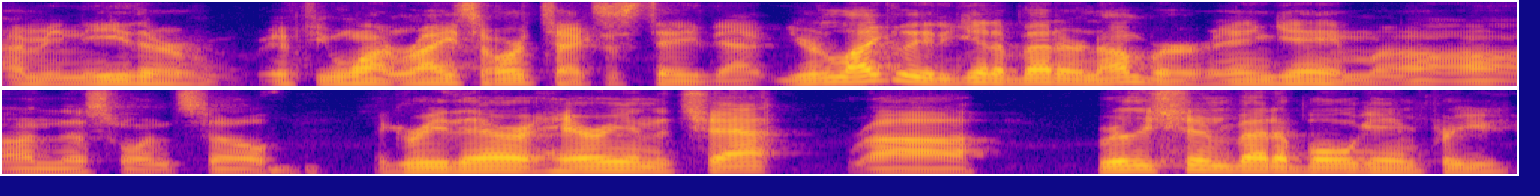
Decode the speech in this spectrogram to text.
I mean, either if you want Rice or Texas State, that you're likely to get a better number in game uh, on this one. So agree there. Harry in the chat. Uh, really shouldn't bet a bowl game pre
